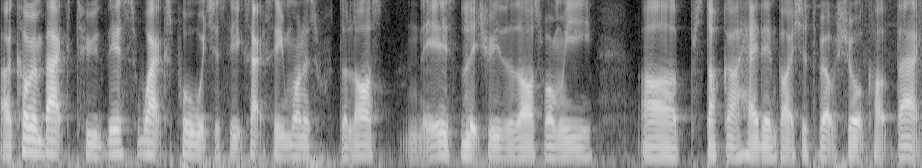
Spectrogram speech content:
uh, coming back to this wax pool, which is the exact same one as the last, it is literally the last one we uh, stuck our head in, but it's just a bit of a shortcut back.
